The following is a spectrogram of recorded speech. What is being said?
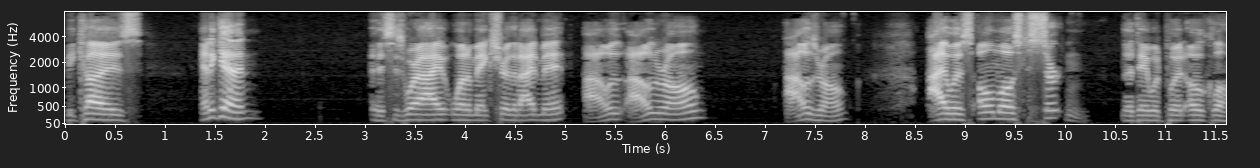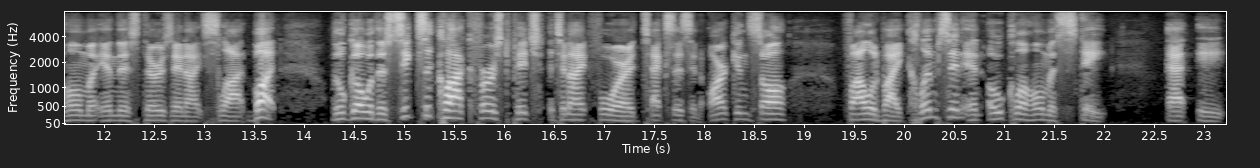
Because, and again, this is where I want to make sure that I admit I was I was wrong. I was wrong. I was almost certain that they would put Oklahoma in this Thursday night slot, but they'll go with a six o'clock first pitch tonight for Texas and Arkansas, followed by Clemson and Oklahoma State at eight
